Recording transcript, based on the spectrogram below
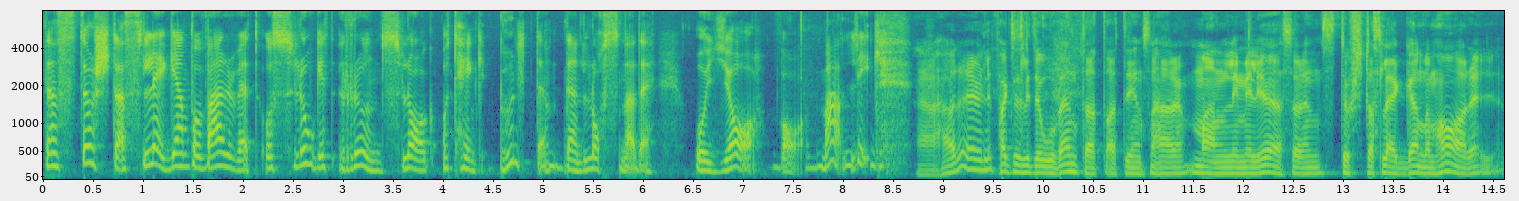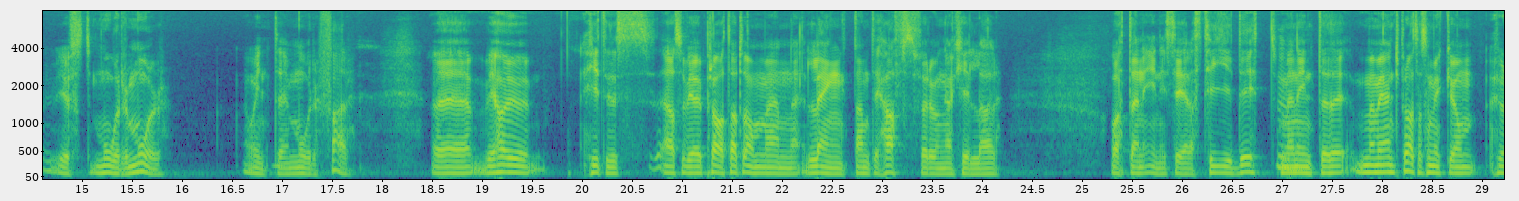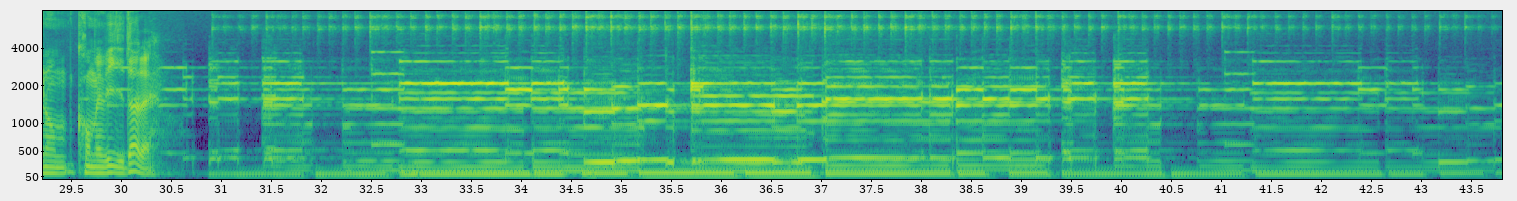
den största släggan på varvet och slog ett rundslag och tänk, bulten den lossnade och jag var mallig. Ja, det är faktiskt lite oväntat att i en sån här manlig miljö så är den största släggan de har just mormor och inte morfar. Eh, vi har ju hittills, alltså vi har ju pratat om en längtan till havs för unga killar och att den initieras tidigt. Mm. Men, inte, men vi har inte pratat så mycket om hur de kommer vidare.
